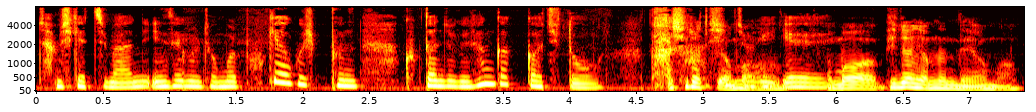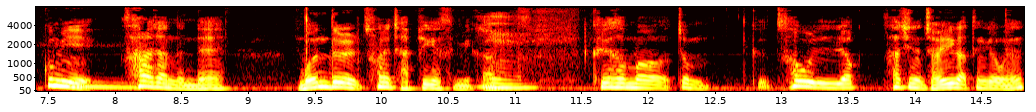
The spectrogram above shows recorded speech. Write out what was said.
잠시겠지만 인생을 정말 포기하고 싶은 극단적인 생각까지도 다 싫었죠. 뭐. 예. 뭐 비전이 없는데요. 뭐 꿈이 음. 사라졌는데 뭔들 손에 잡히겠습니까? 예. 그래서 뭐좀 그 서울역 사시는 저희 같은 경우에는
